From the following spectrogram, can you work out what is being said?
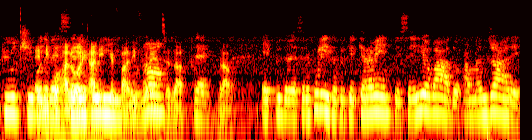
più il cibo È deve essere l'ipocalorica lì che pulito, fa la no? differenza, esatto. Eh, Bravo. E più deve essere pulito perché chiaramente se io vado a mangiare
